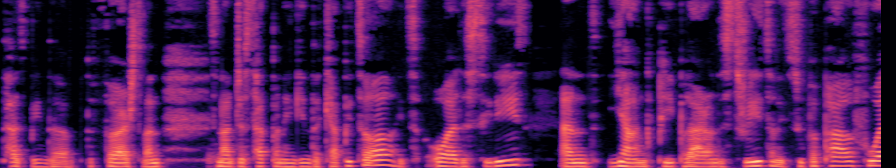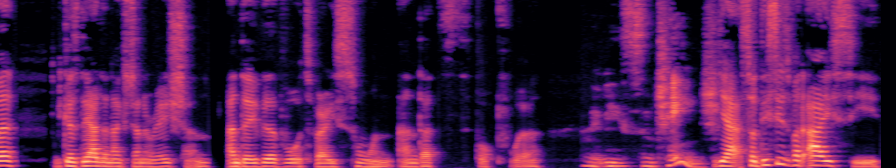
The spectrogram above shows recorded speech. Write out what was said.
It has been the, the first one. It's not just happening in the capital, it's all the cities and young people are on the streets and it's super powerful because they are the next generation and they will vote very soon and that's hopeful. Maybe some change. Yeah, so this is what I see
